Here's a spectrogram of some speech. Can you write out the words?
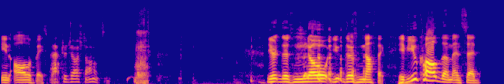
in all of baseball. After Josh Donaldson. You're, there's no, you, there's nothing. If you called them and said,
